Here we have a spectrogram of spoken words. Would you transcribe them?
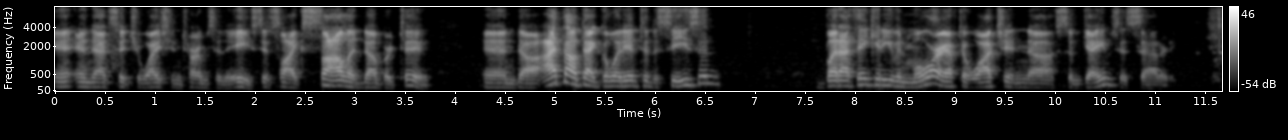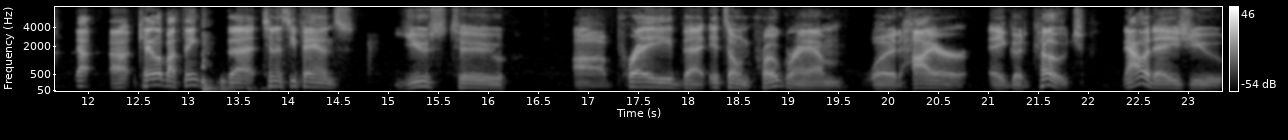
in, in, that situation in terms of the East. It's like solid number two. And uh, I thought that going into the season, but I think it even more after watching uh, some games this Saturday. Yeah, uh, Caleb, I think that Tennessee fans used to uh, pray that its own program would hire a good coach. Nowadays, you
